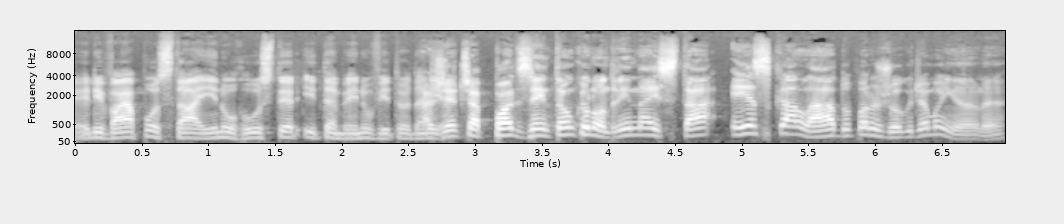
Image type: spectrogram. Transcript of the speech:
ele vai apostar aí no Rooster e também no Vitor Daniel. A gente já pode dizer então que o Londrina está escalado para o jogo de amanhã, né?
